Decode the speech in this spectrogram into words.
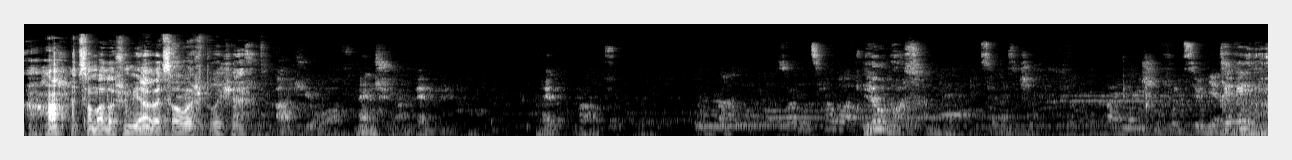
Aha, jetzt haben wir da schon mehrere Zaubersprüche. Menschen anwenden. Lumos. Bei Menschen funktioniert Rebellion.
